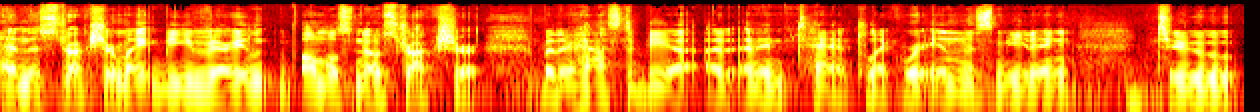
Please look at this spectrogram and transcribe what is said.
and the structure might be very almost no structure but there has to be a, a- an intent. Like we're in this meeting to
